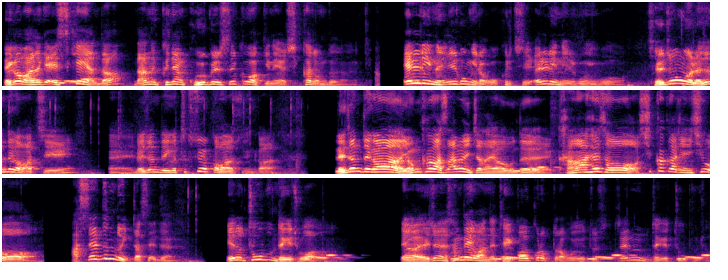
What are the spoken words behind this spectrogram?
내가 만약에 SK 한다? 나는 그냥 골글 쓸 것 같긴 해요 시카 정도는. 엘리는 10이라고? 그렇지. 엘리는 10이고. 제일 좋은 건 레전드가 맞지 예, 레전드 이거 특수 효과 받을 수 있으니까 레전드가 0카가 싸면 있잖아요 근데 강화해서 시카까지는 쉬워 아 세든도 있다 세든 얘도 투구품 되게 좋아. 내가 예전에 상대해봤는데 되게 껄끄럽더라고. 이것도 세든도 되게 투구품 좋아.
